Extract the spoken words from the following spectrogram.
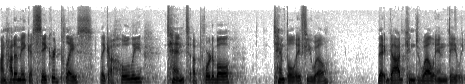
on how to make a sacred place, like a holy tent, a portable temple, if you will, that God can dwell in daily.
